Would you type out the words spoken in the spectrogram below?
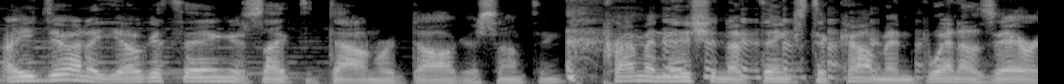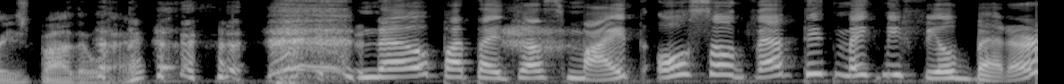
Are you doing a yoga thing? It's like the downward dog or something. Premonition of things to come in Buenos Aires, by the way. no, but I just might. Also, that did make me feel better.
